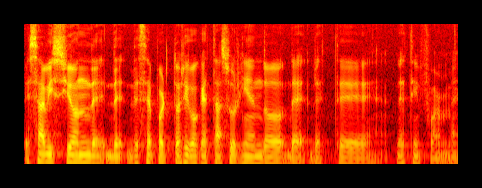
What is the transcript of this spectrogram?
esa visión de, ese Puerto Rico que está surgiendo de, este, este, informe?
